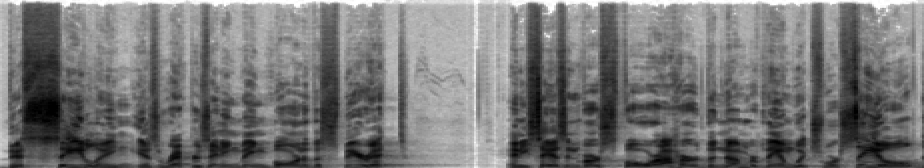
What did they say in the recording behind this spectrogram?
this sealing is representing being born of the Spirit. And he says in verse 4 I heard the number of them which were sealed,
